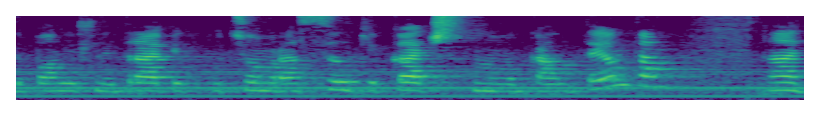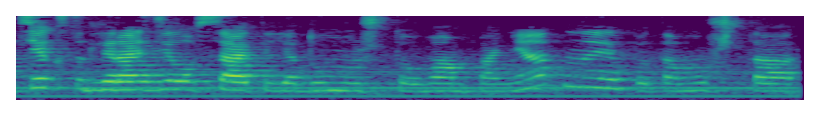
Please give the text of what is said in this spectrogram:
дополнительный трафик путем рассылки качественного контента. А, тексты для разделов сайта, я думаю, что вам понятны, потому что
